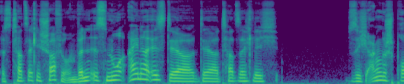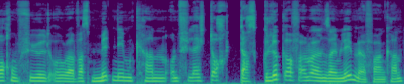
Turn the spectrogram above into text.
es tatsächlich schaffe. Und wenn es nur einer ist, der, der tatsächlich sich angesprochen fühlt oder was mitnehmen kann und vielleicht doch das Glück auf einmal in seinem Leben erfahren kann,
